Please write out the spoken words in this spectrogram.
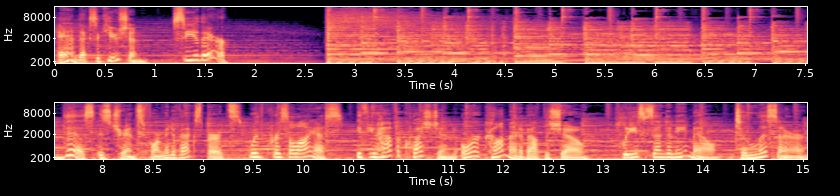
and execution. See you there. This is Transformative Experts with Chris Elias. If you have a question or a comment about the show, please send an email to listener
